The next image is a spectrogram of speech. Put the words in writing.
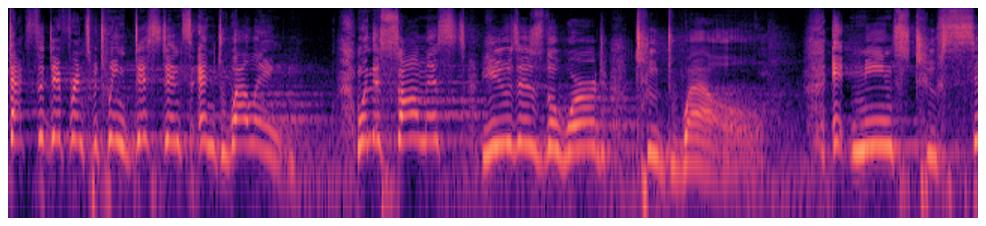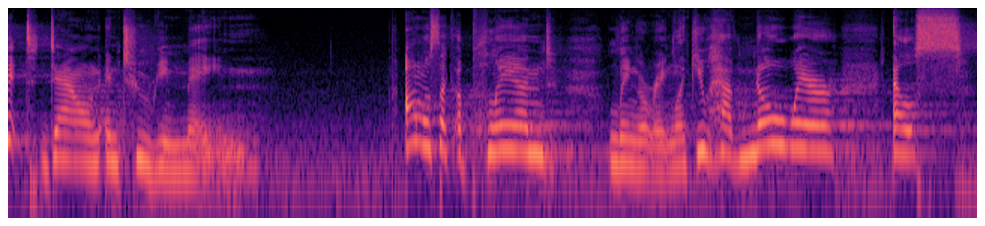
That's the difference between distance and dwelling. When the psalmist uses the word to dwell, it means to sit down and to remain. Almost like a planned lingering, like you have nowhere else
